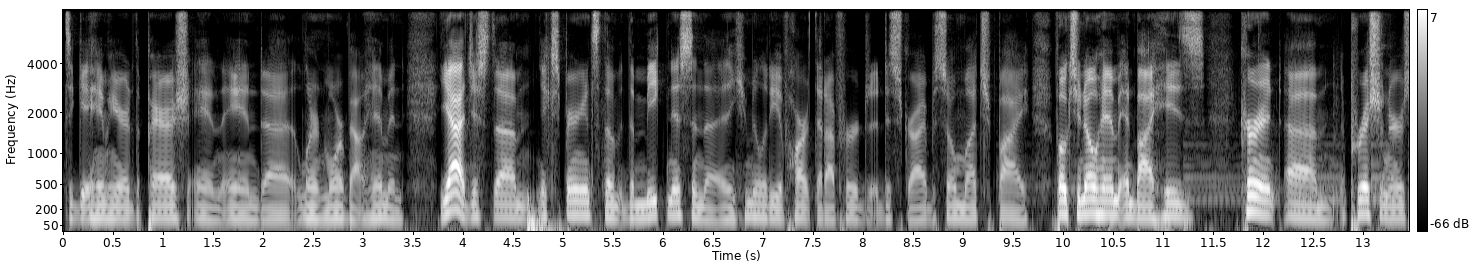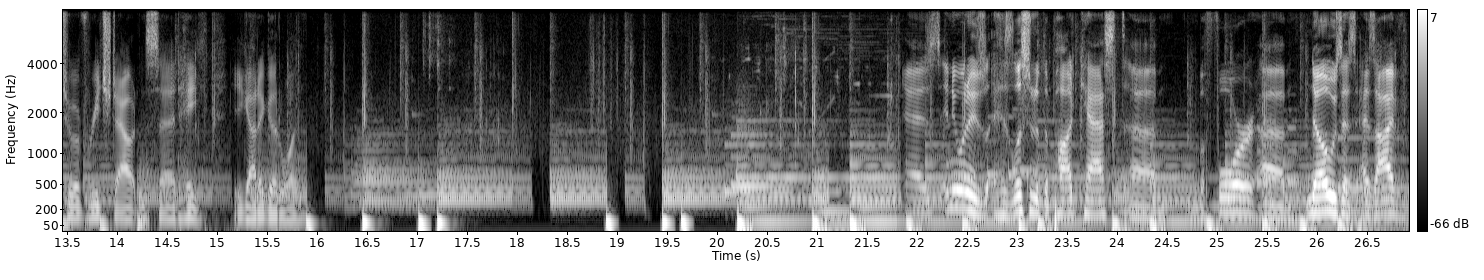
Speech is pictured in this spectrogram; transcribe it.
to get him here at the parish and and learn more about him and yeah, just um, experience the the meek meekness and the humility of heart that I've heard described so much by folks who know him and by his current um, parishioners who have reached out and said, hey, you got a good one. As anyone who has listened to the podcast, um, before um, knows as, as I've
